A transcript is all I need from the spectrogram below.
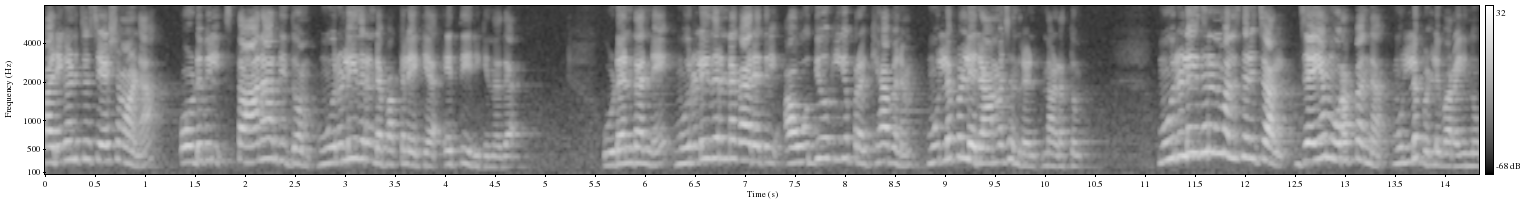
പരിഗണിച്ച ശേഷമാണ് ഒടുവിൽ സ്ഥാനാർത്ഥിത്വം മുരളീധരന്റെ പക്കലേക്ക് എത്തിയിരിക്കുന്നത്. ഉടൻ തന്നെ മുരളീധരന്റെ കാര്യത്തിൽ ഔദ്യോഗിക പ്രഖ്യാപനം മുല്ലപ്പള്ളി രാമചന്ദ്രൻ നടത്തും. മുരളീധരൻ മത്സരിച്ചാൽ ജയം ഉറപ്പെന്ന് മുല്ലപ്പള്ളി പറയുന്നു.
